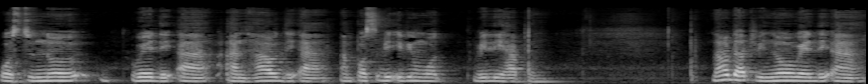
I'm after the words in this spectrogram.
was to know where they are and how they are, and possibly even what really happened. Now that we know where they are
